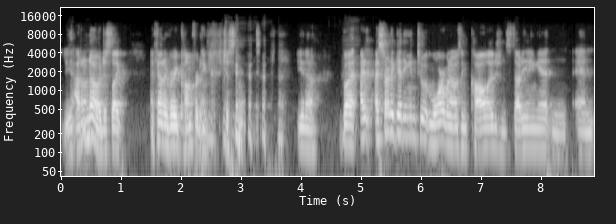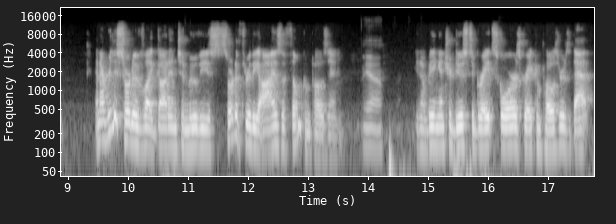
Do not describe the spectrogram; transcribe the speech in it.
yeah, I don't know, just like I found it very comforting. just you know, but I, I started getting into it more when I was in college and studying it, and and and I really sort of like got into movies sort of through the eyes of film composing. Yeah. You know, being introduced to great scores, great composers, that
